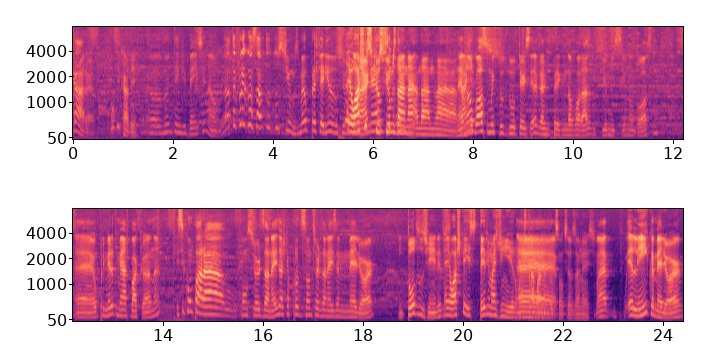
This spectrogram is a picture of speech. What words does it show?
Cara, Complicado aí. eu não entendi bem isso não. Eu até falei que gostava do- dos filmes. Meu preferido dos filmes Eu do acho Narnia que é os o filmes da, na, na, na- Né, Eu não gosto muito do, do terceiro, a Viagem do Peregrino da Alvorada, do filme em si, eu não gosto. É, o primeiro também acho bacana. E se comparar com o Senhor dos Anéis, eu acho que a produção do Senhor dos Anéis é melhor em todos os gêneros. É, eu acho que é isso. Teve mais dinheiro, mais É. trabalho na produção do Senhor dos Anéis. É, o elenco é melhor.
